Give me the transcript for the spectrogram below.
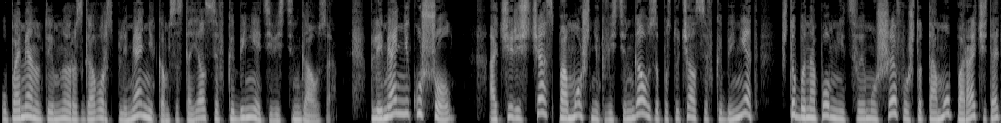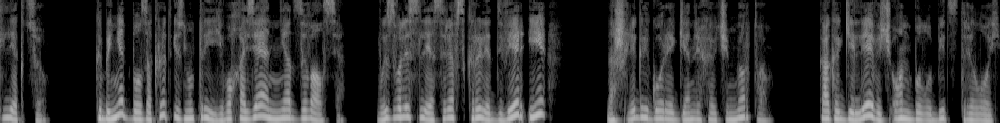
Упомянутый мной разговор с племянником состоялся в кабинете Вестингауза. Племянник ушел, а через час помощник Вестингауза постучался в кабинет, чтобы напомнить своему шефу, что тому пора читать лекцию. Кабинет был закрыт изнутри, его хозяин не отзывался. Вызвали слесаря, вскрыли дверь и... Нашли Григория Генриховича мертвым. Как и Гелевич, он был убит стрелой.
